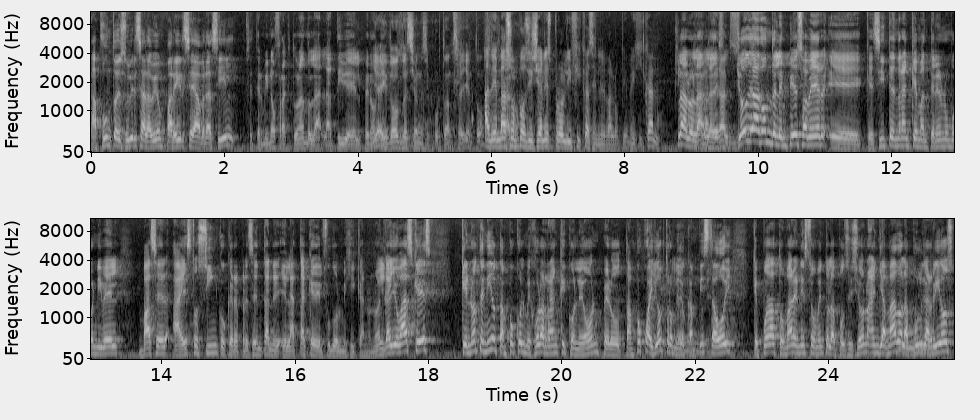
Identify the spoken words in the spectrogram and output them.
a punto de subirse al avión para irse a Brasil, se terminó fracturando la, la tibia del perón. Y hay dos lesiones importantes ahí entonces. Además son posiciones prolíficas en el balompié mexicano. Claro, la, la yo a donde le empiezo a ver eh, que sí tendrán que mantener un buen nivel va a ser a estos cinco que representan el, el ataque del fútbol mexicano, ¿no? El Gallo Vázquez, que no ha tenido tampoco el mejor arranque con León, pero tampoco hay otro mediocampista hoy que pueda tomar en este momento la posición. Han llamado a la Pulga Mm, Ríos,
